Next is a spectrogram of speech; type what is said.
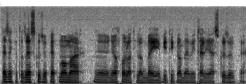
Ezeket az eszközöket ma már gyakorlatilag beépítik a beviteli eszközökbe.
